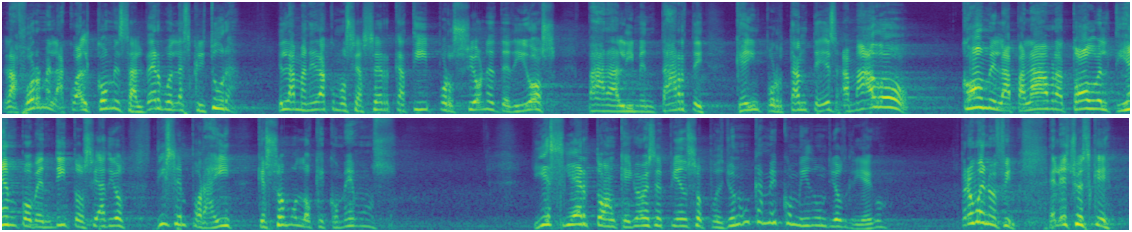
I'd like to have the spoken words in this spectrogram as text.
La forma en la cual comes al verbo es la escritura. Es la manera como se acerca a ti porciones de Dios para alimentarte. Qué importante es, amado. Come la palabra todo el tiempo, bendito sea Dios. Dicen por ahí que somos lo que comemos. Y es cierto, aunque yo a veces pienso, pues yo nunca me he comido un Dios griego. Pero bueno, en fin, el hecho es que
